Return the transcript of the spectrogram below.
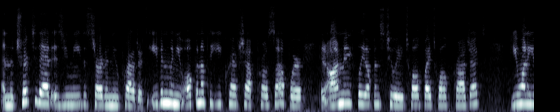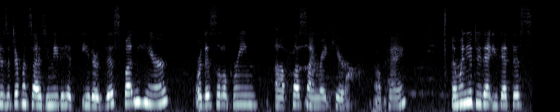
And the trick to that is you need to start a new project. Even when you open up the eCraftShop Pro software, it automatically opens to a 12 by 12 project. If you want to use a different size, you need to hit either this button here or this little green uh, plus sign right here. Okay? And when you do that, you get this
